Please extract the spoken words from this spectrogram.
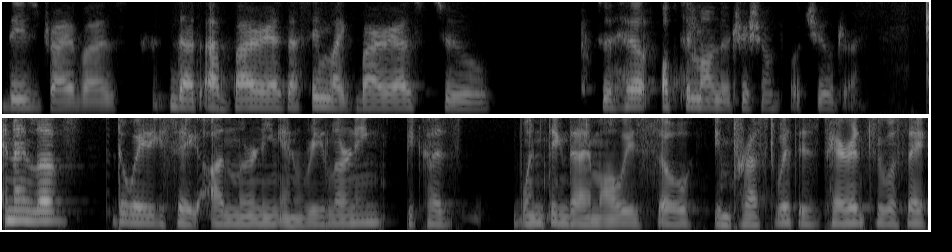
these drivers that are barriers that seem like barriers to to help optimal nutrition for children. And I love the way you say unlearning and relearning because one thing that I'm always so impressed with is parents who will say,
